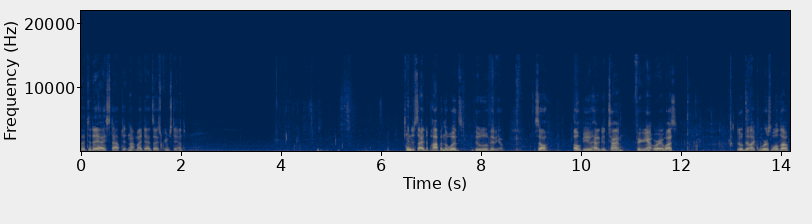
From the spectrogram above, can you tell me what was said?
But today I stopped at Not My Dad's Ice Cream Stand. And decided to pop in the woods, do a little video. So, I hope you had a good time figuring out where I was. A little bit like Where's Waldo.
